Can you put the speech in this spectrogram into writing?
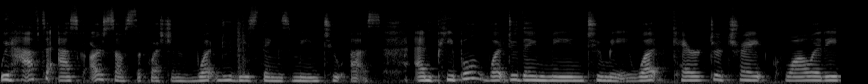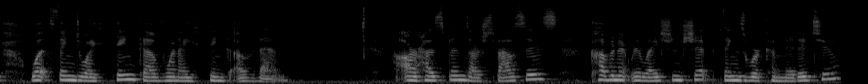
we have to ask ourselves the question what do these things mean to us? And people, what do they mean to me? What character trait, quality, what thing do I think of when I think of them? Our husbands, our spouses, covenant relationship, things we're committed to.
